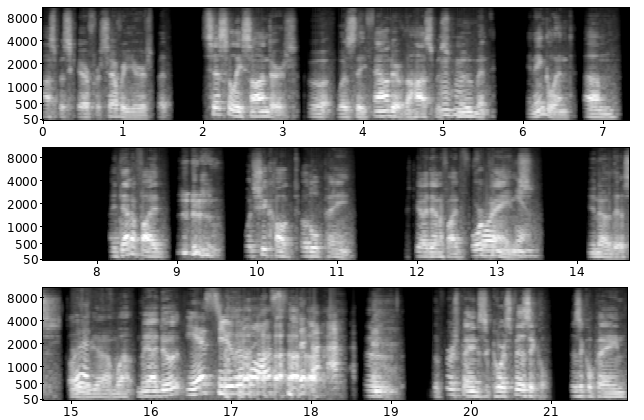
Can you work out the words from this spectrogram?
hospice care for several years, but Cicely Saunders, who was the founder of the hospice mm-hmm. movement in England, um, identified what she called total pain. She identified four, four pains yeah. You know this. Too. Yeah. Well, may I do it? Yes, you're the boss. the first pain is, of course, physical. Physical pain.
